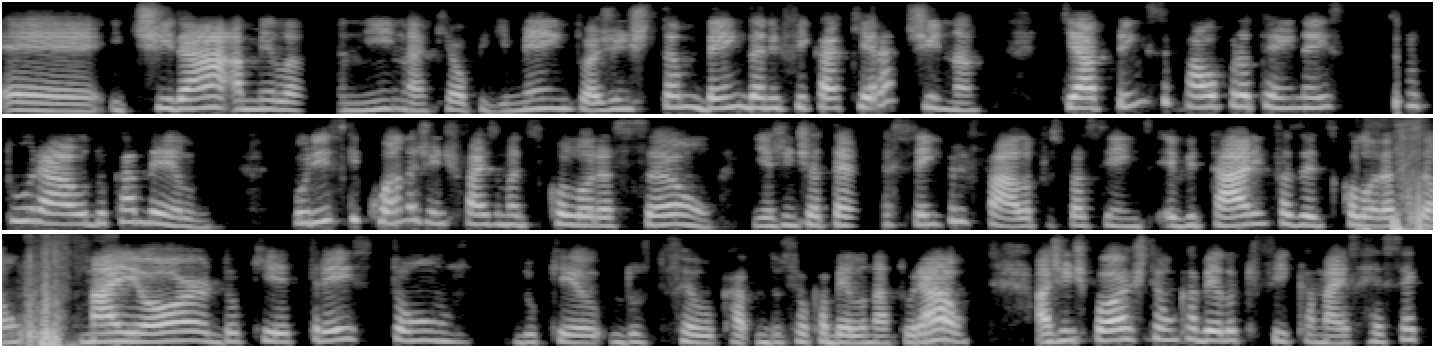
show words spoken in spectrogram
é, e tirar a melanina, que é o pigmento, a gente também danifica a queratina, que é a principal proteína estrutural do cabelo. Por isso que quando a gente faz uma descoloração, e a gente até sempre fala para os pacientes evitarem fazer descoloração maior do que três tons do que do seu, do seu cabelo natural, a gente pode ter um cabelo que fica mais ressecado,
